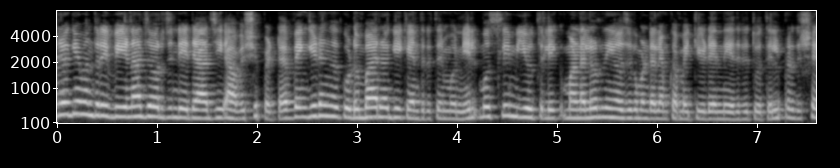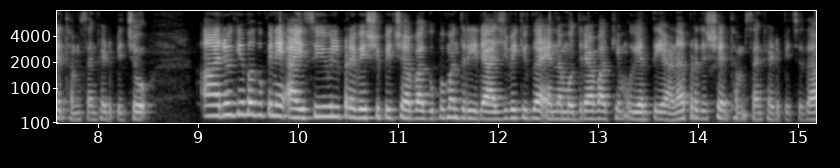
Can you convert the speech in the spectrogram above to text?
ആരോഗ്യമന്ത്രി വീണ ജോർജിന്റെ രാജി ആവശ്യപ്പെട്ട് വെങ്കിടങ്ങ് കുടുംബാരോഗ്യ കേന്ദ്രത്തിന് മുന്നിൽ മുസ്ലിം യൂത്ത് ലീഗ് മണലൂർ നിയോജകമണ്ഡലം കമ്മിറ്റിയുടെ നേതൃത്വത്തിൽ പ്രതിഷേധം സംഘടിപ്പിച്ചു. ആരോഗ്യവകുപ്പിനെ ഐസിയുവിൽ പ്രവേശിപ്പിച്ച വകുപ്പ് മന്ത്രി രാജിവെക്കുക എന്ന മുദ്രാവാക്യം ഉയർത്തിയാണ് പ്രതിഷേധം സംഘടിപ്പിച്ചത്.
